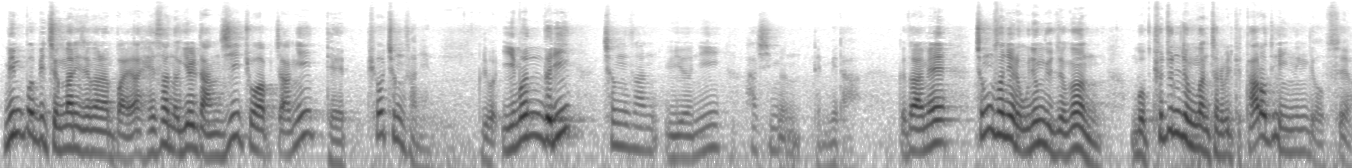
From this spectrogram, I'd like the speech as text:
민법이 정관이 정한한 바야 해산 의결 당시 조합장이 대표 청산인 그리고 임원들이 청산위원이 하시면 됩니다. 그 다음에 청산위원회 운영 규정은 뭐 표준 정관처럼 이렇게 따로 되어 있는 게 없어요.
